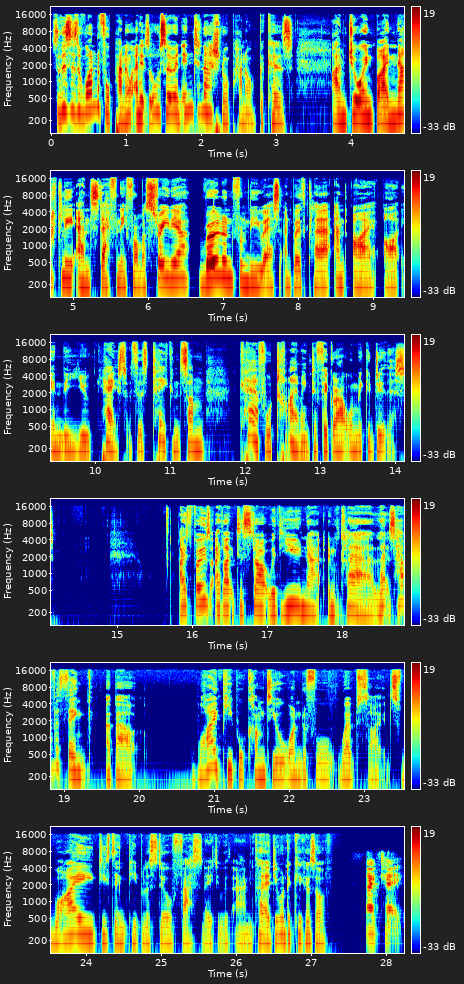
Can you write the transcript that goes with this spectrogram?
So, this is a wonderful panel, and it's also an international panel because I'm joined by Natalie and Stephanie from Australia, Roland from the US, and both Claire and I are in the UK. So, it has taken some careful timing to figure out when we could do this. I suppose I'd like to start with you, Nat and Claire. Let's have a think about why people come to your wonderful websites. Why do you think people are still fascinated with Anne? Claire, do you want to kick us off? Okay,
